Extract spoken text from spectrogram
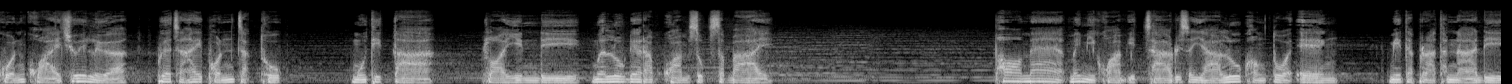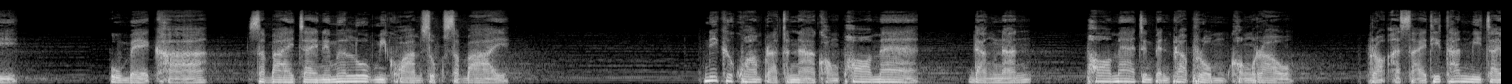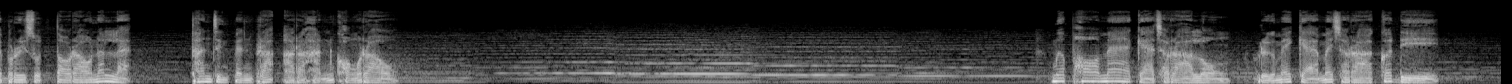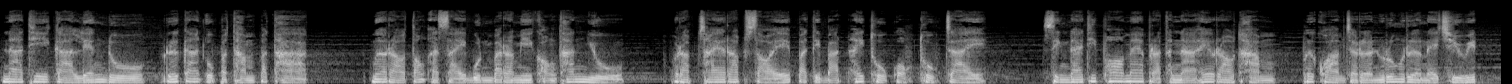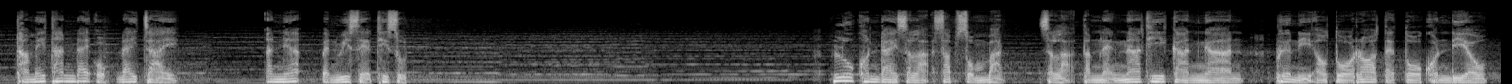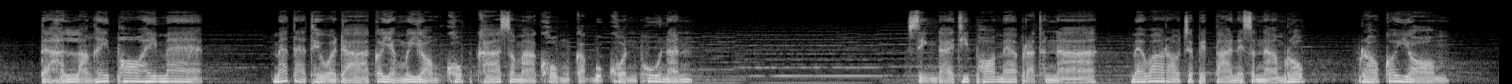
ขวนขวายช่วยเหลือเพื่อจะให้พ้นจากทุกข์ มุทิตา พลอยยินดีเมื่อลูกได้รับความสุขสบาย พ่อแม่ไม่มีความอิจฉาริษยาลูกของตัวเอง มีแต่ปรารถนาดี อุเบกขา สบายใจในเมื่อลูกมีความสุขสบาย นี่คือความปรารถนาของพ่อแม่ ดังนั้น พ่อแม่จึงเป็นพระพรหมของเรา เพราะอาศัยที่ท่านมีใจบริสุทธิ์ต่อเรานั่นแหละ ท่านจึงเป็นพระอรหันต์ของเรา เมื่อพ่อแม่แก่ชราลง หรือไม่แก่ไม่ชราก็ดี หน้าที่การเลี้ยงดูหรือการอุปถัมภ์ประทาก เมื่อเราต้องอาศัยบุญบารมีของท่านอยู่ รับใช้รับสอยปฏิบัติให้ถูกอกถูกใจ สิ่งใดที่พ่อแม่ปรารถนาให้เราทำ เพื่อความเจริญรุ่งเรืองในชีวิตทำให้ท่านได้อกได้ใจ อันเนี้ยเป็นวิเศษที่สุด ลูกคนใดสละทรัพย์สมบัติ สละตำแหน่งหน้าที่การงาน เพื่อหนีเอาตัวรอดแต่ตัวคนเดียว แต่หันหลังให้พ่อให้แม่ แม้แต่เทวดาก็ยังไม่ยอมคบค้าสมาคมกับบุคคลผู้นั้น สิ่งใดที่พ่อแม่ปรารถนา แม้ว่าเราจะไปตายในสนามรบ เราก็ยอม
